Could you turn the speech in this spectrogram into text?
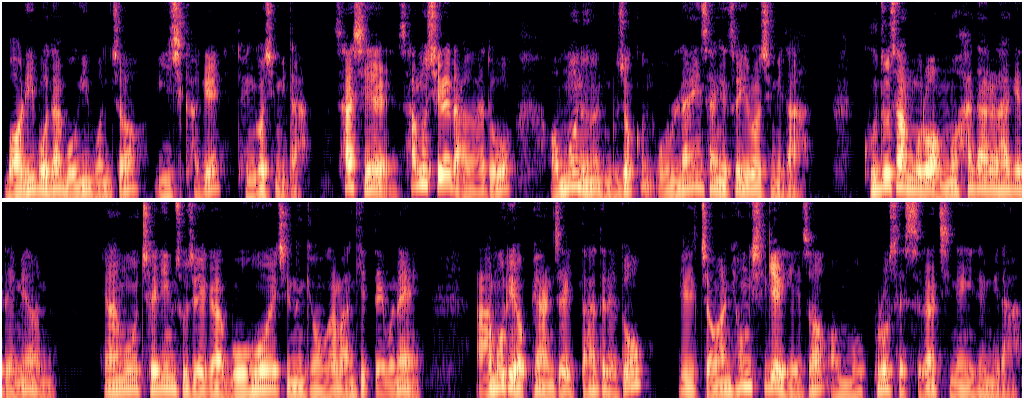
머리보다 몸이 먼저 인식하게 된 것입니다. 사실 사무실에 나가도 업무는 무조건 온라인상에서 이루어집니다. 구두상으로 업무 하다를 하게 되면 향후 책임 소재가 모호해지는 경우가 많기 때문에 아무리 옆에 앉아 있다 하더라도 일정한 형식에 의해서 업무 프로세스가 진행이 됩니다.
